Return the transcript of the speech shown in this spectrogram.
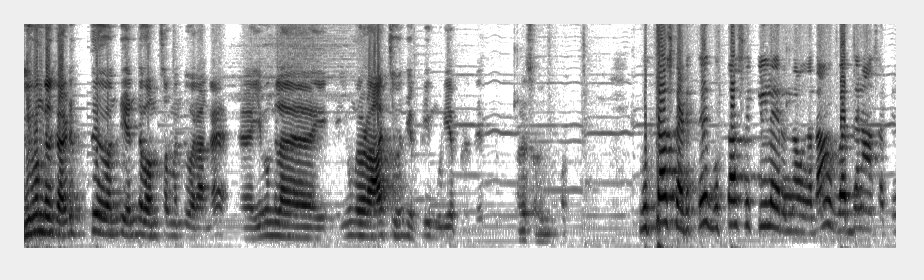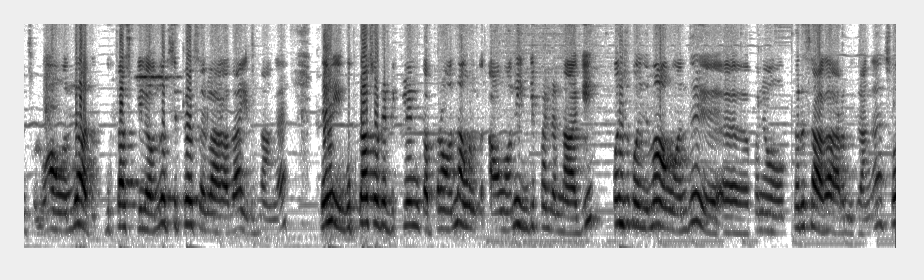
இவங்களுக்கு அடுத்து வந்து எந்த வம்சம் வந்து வராங்க? அஹ் இவங்கள இவங்களோட ஆட்சி வந்து எப்படி முடியப்படுது? அதை சொல்லுங்க. குப்தாஸ்க்கு அடுத்து குப்தாஸ்க்கு கீழே இருந்தவங்க தான் வர்தனாஸ் அப்படின்னு சொல்லுவோம். அவங்க வந்து அது குப்தாஸ் கீழே வந்து ஒரு சிற்றரசர்களாக தான் இருந்தாங்க தென் குப்தாஸோட டிக்ளைனுக்கு அப்புறம் வந்து அவங்களுக்கு அவங்க வந்து இண்டிபெண்ட் ஆகி கொஞ்சம் கொஞ்சமா அவங்க வந்து கொஞ்சம் பெருசாக ஆரம்பிக்கிறாங்க. ஸோ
